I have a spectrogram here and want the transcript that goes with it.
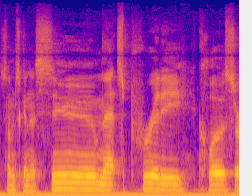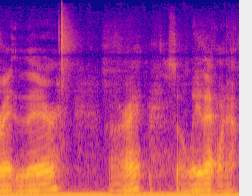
So I'm just going to assume that's pretty close right there. All right, so lay that one out.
